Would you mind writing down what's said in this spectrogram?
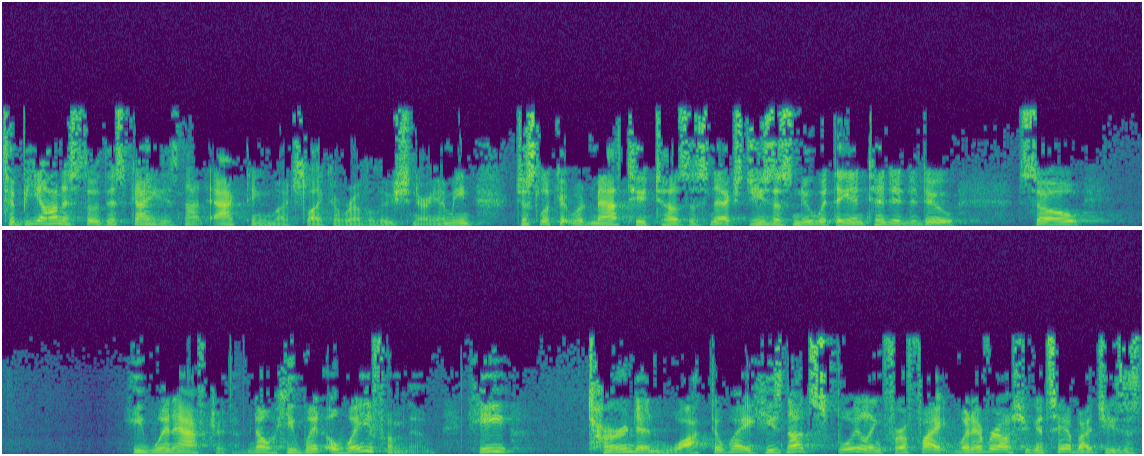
to be honest though, this guy is not acting much like a revolutionary. I mean, just look at what Matthew tells us next. Jesus knew what they intended to do, so he went after them. No, he went away from them. He turned and walked away. He's not spoiling for a fight. Whatever else you can say about Jesus,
